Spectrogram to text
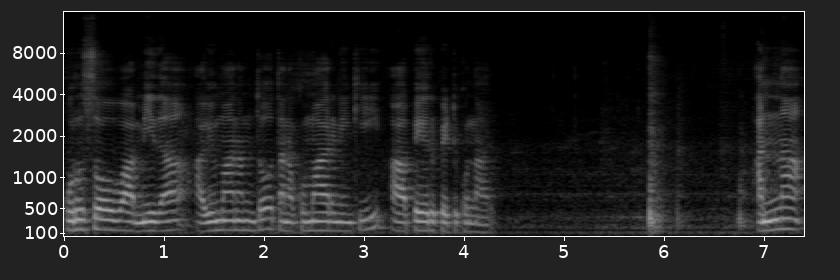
కురుసోవా మీద అభిమానంతో తన కుమారునికి ఆ పేరు పెట్టుకున్నారు. అన్నా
